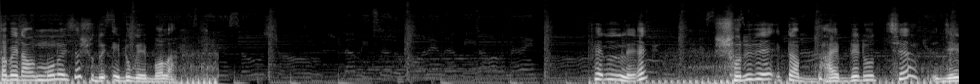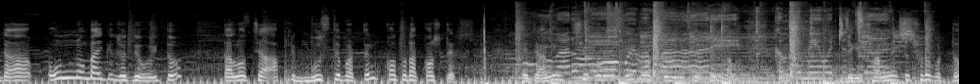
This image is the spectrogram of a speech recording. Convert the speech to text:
তবে এটা আমার মনে হয়েছে শুধু এটুকুই বলা। ফেললে শরীরে একটা ভাইব্রেট হচ্ছে, যেটা অন্য বাইকে যদি হইতো, তাহলে হচ্ছে আপনি বুঝতে পারতেন কতটা কষ্টের। এই যে আমি ইচ্ছে করে দেখি, সামনে একটু ছোটো করতো।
